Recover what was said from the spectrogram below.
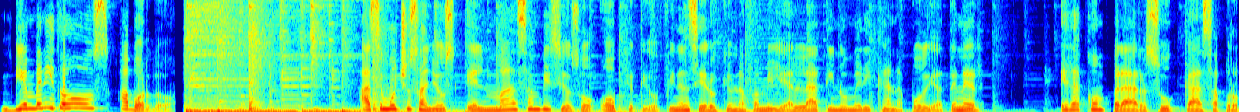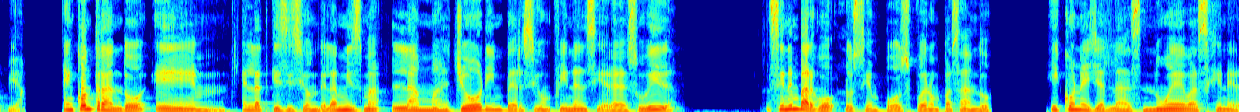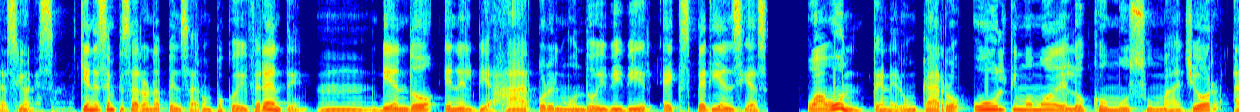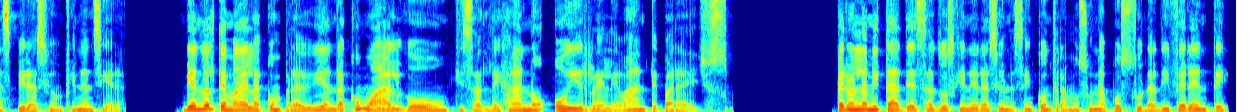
Bienvenidos a bordo. Hace muchos años, el más ambicioso objetivo financiero que una familia latinoamericana podía tener era comprar su casa propia, encontrando en la adquisición de la misma la mayor inversión financiera de su vida. Sin embargo, los tiempos fueron pasando y con ellas las nuevas generaciones, quienes empezaron a pensar un poco diferente, mm, viendo en el viajar por el mundo y vivir experiencias o aún tener un carro último modelo como su mayor aspiración financiera, viendo el tema de la compra de vivienda como algo quizás lejano o irrelevante para ellos. Pero en la mitad de esas dos generaciones encontramos una postura diferente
